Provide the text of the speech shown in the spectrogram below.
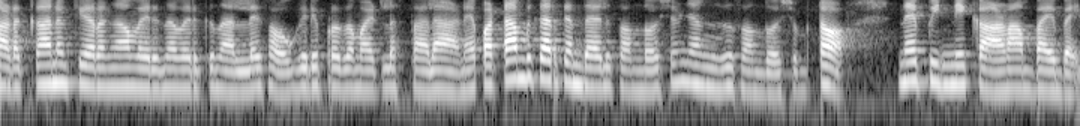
നടക്കാനൊക്കെ ഇറങ്ങാൻ വരുന്നവർക്ക് നല്ല സൗകര്യപ്രദമായിട്ടുള്ള സ്ഥലമാണ്. പട്ടാമ്പിക്കാർക്ക് എന്തായാലും സന്തോഷം. ഞങ്ങൾക്ക് സന്തോഷം. കേട്ടോ എന്നാൽ പിന്നെ കാണാം. Bye bye.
